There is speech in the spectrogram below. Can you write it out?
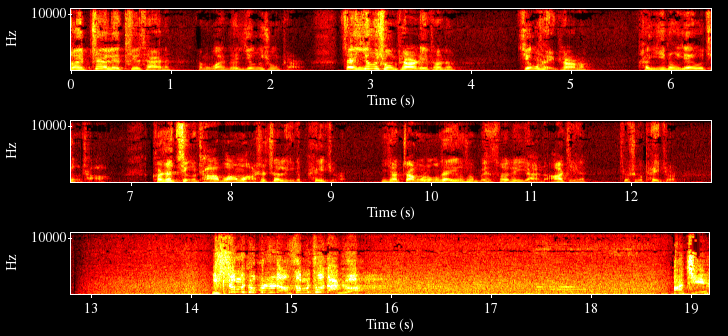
所以这类题材呢，咱们管叫英雄片。在英雄片里头呢，警匪片嘛，它一定也有警察。可是警察往往是这里的配角。你像张国荣在《英雄本色》里演的阿杰，就是个配角。你什么都不知道，怎么做大哥？阿杰，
